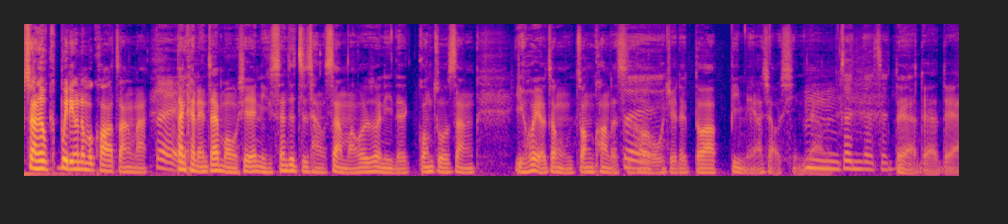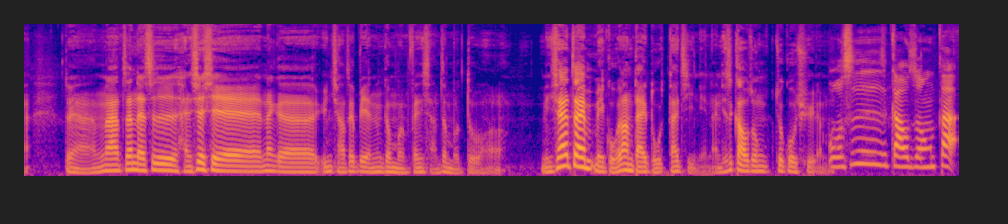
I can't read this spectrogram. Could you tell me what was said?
虽然说不一定那么夸张啦，对，但可能在某些你甚至职场上嘛，或者说你的工作上也会有这种状况的时候，我觉得都要避免要小心这样。嗯，真的真的。对啊对啊对啊对啊，那真的是很谢谢那个云桥这边跟我们分享这么多哈。你现在在美国让待多待几年了？你是高中就过去了吗？我是高中大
